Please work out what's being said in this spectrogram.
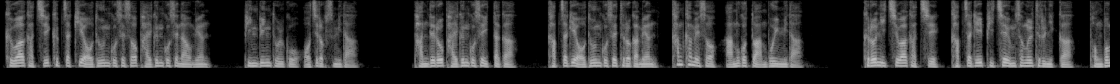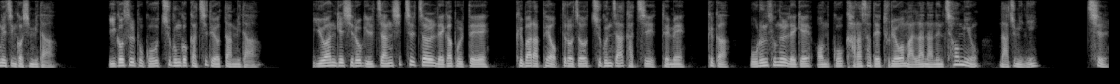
그와 같이 급작히 어두운 곳에서 밝은 곳에 나오면 빙빙 돌고 어지럽습니다. 반대로 밝은 곳에 있다가 갑자기 어두운 곳에 들어가면 캄캄해서 아무것도 안 보입니다. 그런 이치와 같이 갑자기 빛의 음성을 들으니까 벙벙해진 것입니다. 이것을 보고 죽은 것 같이 되었다 합니다. 요한계시록 1장 17절 내가 볼 때에 그 발 앞에 엎드러져 죽은 자 같이 되매 그가 오른손을 내게 얹고 가라사대 두려워 말라 나는 처음이요 나중이니 7.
